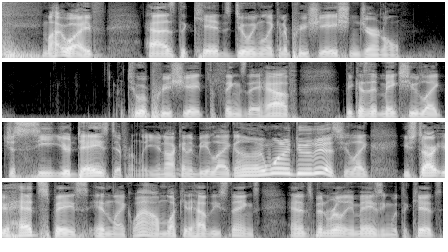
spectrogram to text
my wife, has the kids doing like an appreciation journal to appreciate the things they have because it makes you like just see your days differently. You're not going to be like, "Oh, I want to do this." You're like you start your head space in like, "Wow, I'm lucky to have these things." And it's been really amazing with the kids.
